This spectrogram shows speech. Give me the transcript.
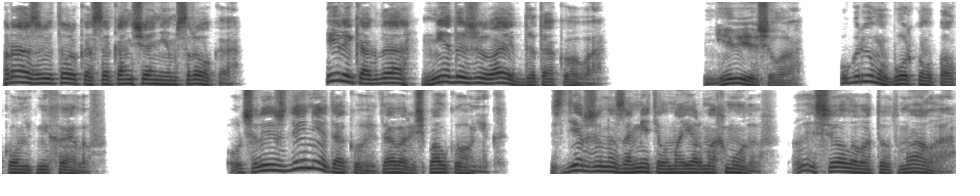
Разве только с окончанием срока. Или когда не доживают до такого. — Не весело, — угрюмо буркнул полковник Михайлов. «Учреждение такое, товарищ полковник», — сдержанно заметил майор Махмудов. «Веселого тут мало».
